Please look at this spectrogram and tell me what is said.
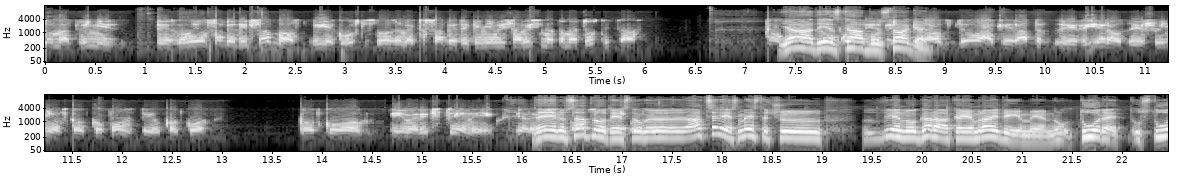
tomēr viņi diezgan lielu sabiedrības atbalstu bija iegūst. Tas nozīmē, ka sabiedrība viņam visā vismā tomēr uzticās. Kaut jā, diez kā būs tagad. Daudz cilvēki ir, atrad, ir ieraudzījuši viņos kaut ko pozitīvu, kaut ko, kaut ko ievērības cienīgu. Nē, nu saproties, nu, atceries, mēs taču viena no garākajiem raidījumiem. Nu, tore, uz to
